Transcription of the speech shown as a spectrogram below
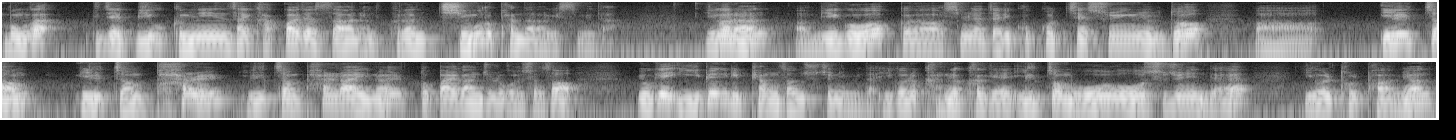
뭔가 이제 미국 금리 인상이 가까워졌어 하는 그런 징후로 판단하겠습니다. 이거는 어, 미국 어, 10년짜리 국고채 수익률도 어, 1.1.8을 1.8 라인을 또 빨간 줄로 거셔서 요게 200일 이평선 수준입니다. 이거를 강력하게 1.55 수준인데 이걸 돌파하면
